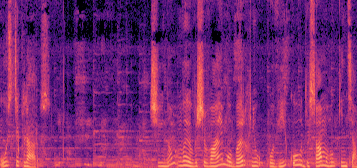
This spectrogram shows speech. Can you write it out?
у стеклярус. чином ми вишиваємо верхню повіку до самого кінця.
